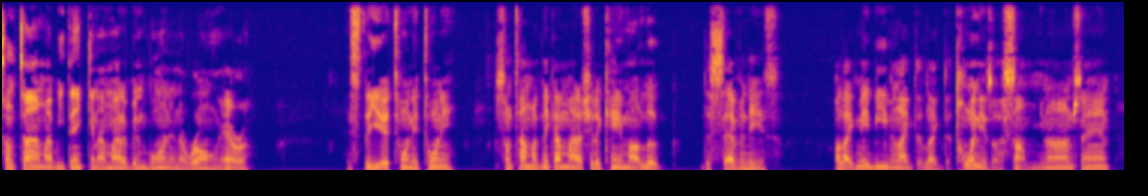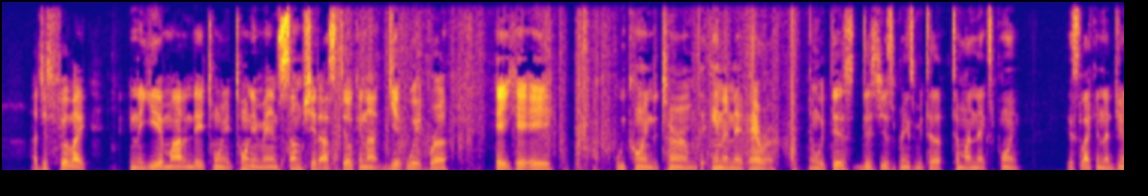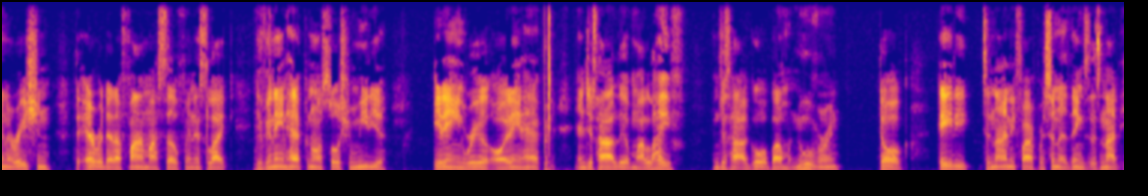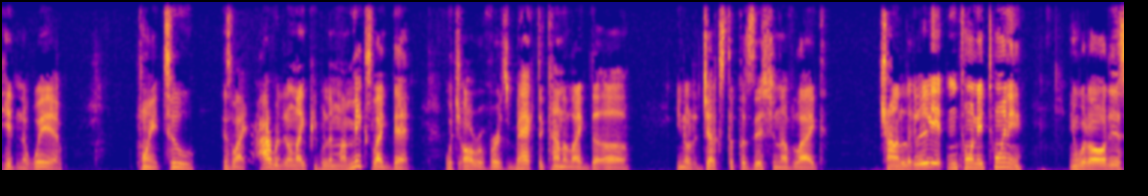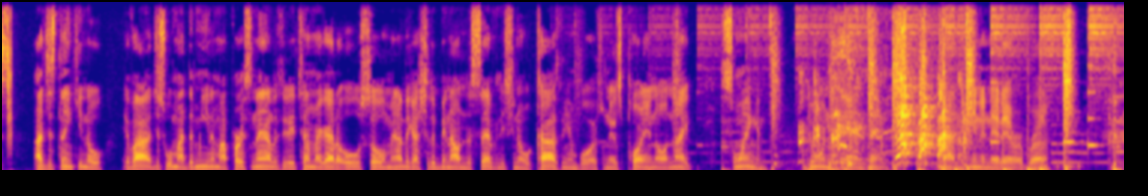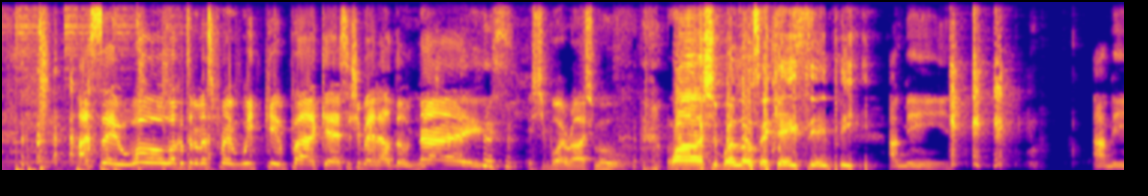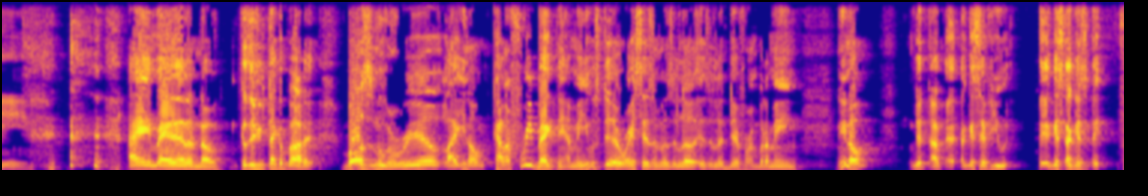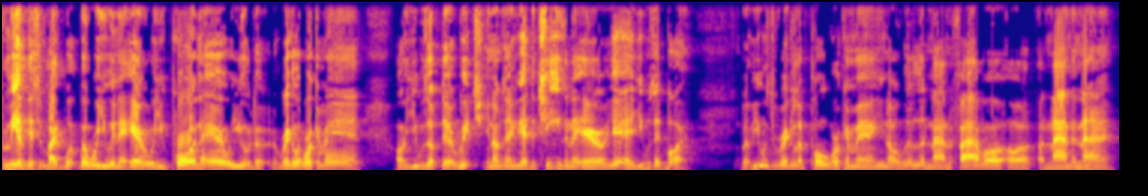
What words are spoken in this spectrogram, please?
Sometime I be thinking I might have been born in the wrong era. It's the year 2020. Sometime I think I might have should have came out look the 70s or like maybe even like the like the 20s or something, you know what I'm saying? I just feel like in the year modern day 2020, man, some shit I still cannot get with, bruh. AKA we coined the term the internet era. And with this this just brings me to to my next point it's like in the generation, the era that I find myself in, it's like if it ain't happening on social media, it ain't real or it ain't happening. And just how I live my life and just how I go about maneuvering, dog, 80 to 95% of things is not hitting the web. Point two is like I really don't like people in my mix like that, which all reverts back to kind of like the uh you know the juxtaposition of like trying to look lit in 2020 and with all this, I just think, you know, if I just with my demeanor, my personality, they tell me I got an old soul, man. I think I should have been out in the seventies, you know, with Cosby and boys when they was partying all night, swinging, doing the damn thing. Not in the internet era, bruh. I say, whoa, welcome to the Best Friend Weekend Podcast. It's your man Aldo. Nice. It's your boy Raj Smooth. One, it's your boy Los, aka CAP. I mean, I mean, I ain't mad at him though, because if you think about it, Boss is moving real, like you know, kind of free back then. I mean, you was still racism is a little is a little different, but I mean, you know, that I, I guess if you, I guess I guess eh, for me, I guess it's like what where were you in that era? Were you poor in that era? Were you the, the regular working man, or you was up there rich? You know what I'm saying? You had the cheese in that era, yeah, you was that boy. But if you was the regular poor working man, you know, with a little nine to five or, or a nine to nine,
